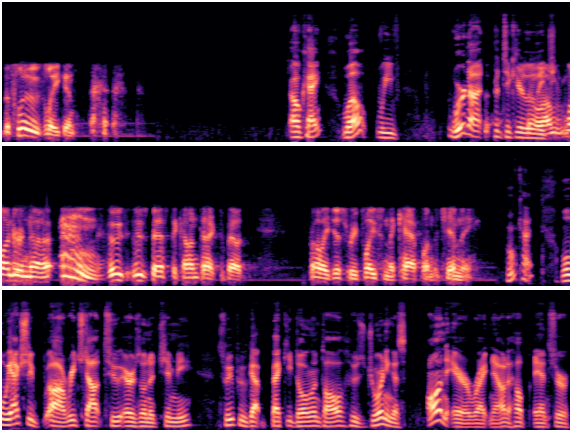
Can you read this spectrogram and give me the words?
the flue's leaking. Okay. Well, we've we're not so particularly. I'm wondering uh, who's who's best to contact about probably just replacing the cap on the chimney. okay. Well, we actually uh, reached out to Arizona Chimney Sweep. We've got Becky Dolendahl who's joining us on air right now to help answer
